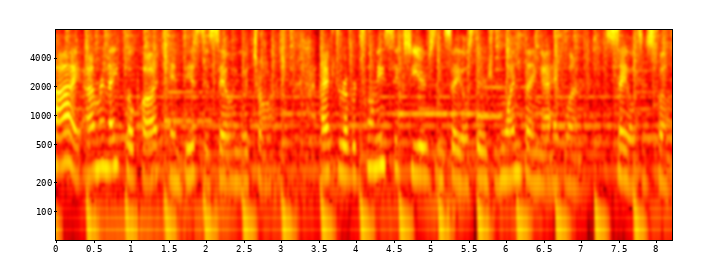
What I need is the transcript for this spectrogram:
Hi, I'm Renee Philpott, and this is Selling with Charm. After over 26 years in sales, there's one thing I have learned sales is fun.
